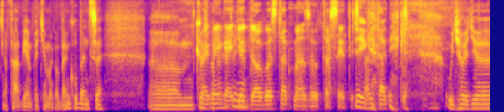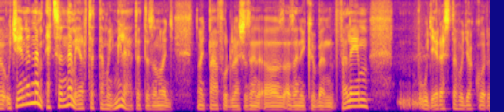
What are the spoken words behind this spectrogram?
a Fábián Petya meg a Benko Bence, meg még hát, együtt igen. dolgoztak, mert azóta szét is igen, mentek. Igen. Úgyhogy, úgyhogy én nem, egyszerűen nem értettem, hogy mi lehetett ez a nagy, nagy párfordulás az, az, az Enikőben felém. Úgy érezte, hogy akkor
